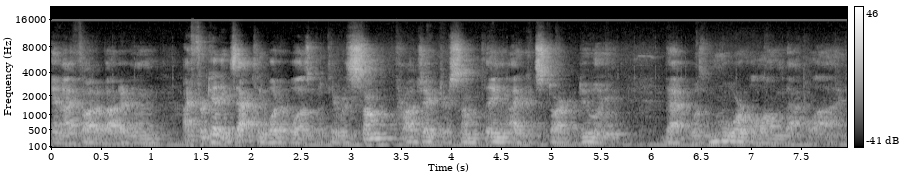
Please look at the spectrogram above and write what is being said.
And I thought about it, and I forget exactly what it was, but there was some project or something I could start doing that was more along that line.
